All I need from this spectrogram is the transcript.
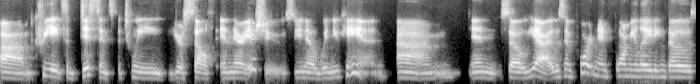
um, create some distance between yourself and their issues, you know, when you can. Um, and so, yeah, it was important in formulating those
